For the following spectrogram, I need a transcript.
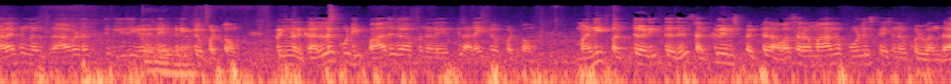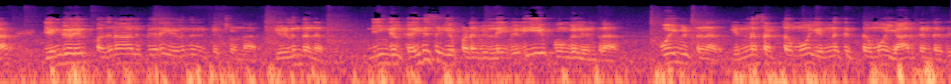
அழகு நல் திராவிடத்து வீதிகளிலே பிரிக்கப்பட்டோம் பின்னர் கள்ளக்குடி பாதுகாப்பு நிலையத்தில் அடைக்கப்பட்டோம். மணி பத்து அடித்தது. சர்க்கிள் இன்ஸ்பெக்டர் அவசரமாக போலீஸ் ஸ்டேஷனுக்குள் வந்தார். எங்களில் பதினாலு பேரை எழுந்து நிற்க சொன்னார். எழுந்தனர். நீங்கள் கைது செய்யப்படவில்லை. வெளியே போங்கள் என்றார். போய்விட்டனர். என்ன சட்டமோ என்ன திட்டமோ யார் கண்டது?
